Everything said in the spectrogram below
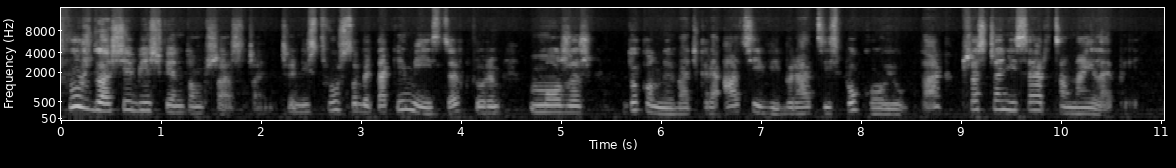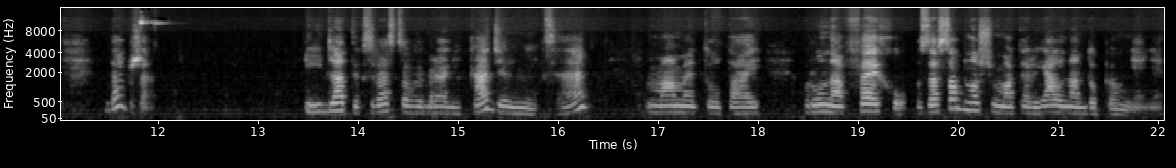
Stwórz dla siebie świętą przestrzeń, czyli stwórz sobie takie miejsce, w którym możesz dokonywać kreacji, wibracji, spokoju, tak? Przestrzeni serca najlepiej. Dobrze. I dla tych z Was, co wybrali kadzielnicę, mamy tutaj runa fechu, zasobność materialna, dopełnienie.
